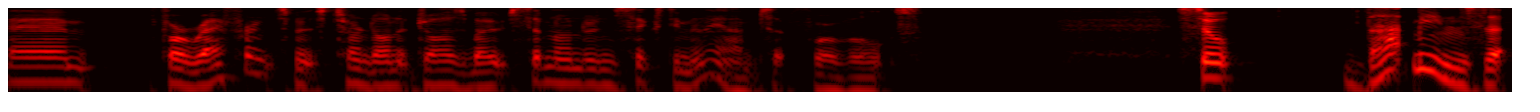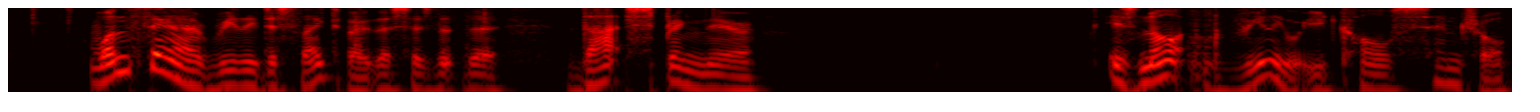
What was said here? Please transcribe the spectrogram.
Um, for reference, when it's turned on, it draws about 760 milliamps at 4 volts. So that means that one thing I really disliked about this is that the that spring there is not really what you'd call central.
